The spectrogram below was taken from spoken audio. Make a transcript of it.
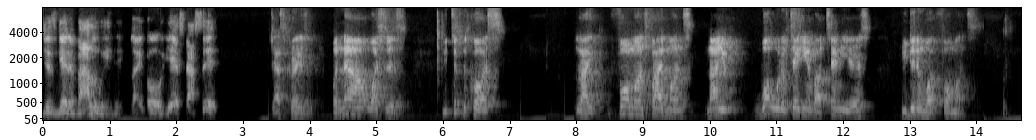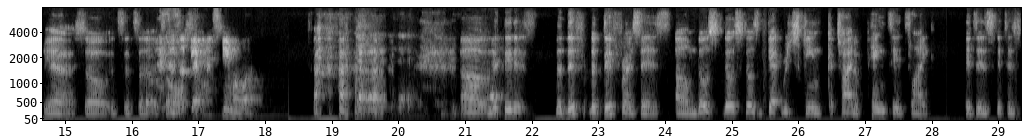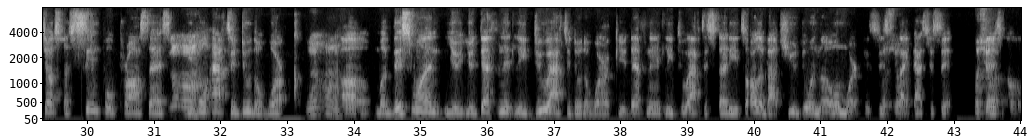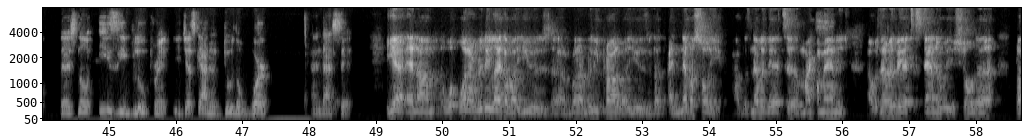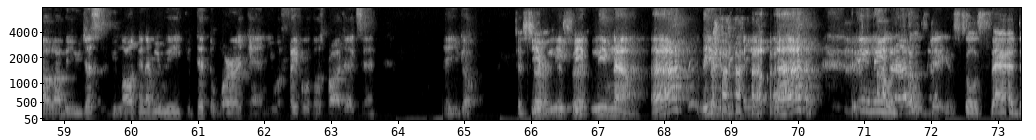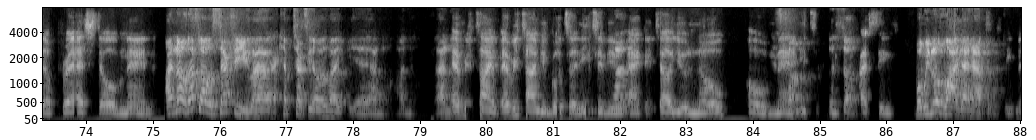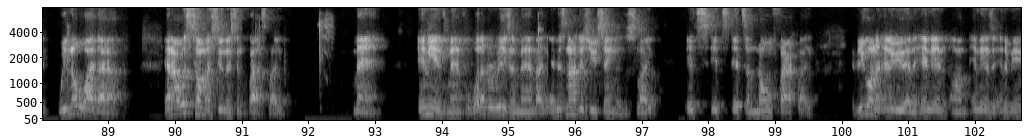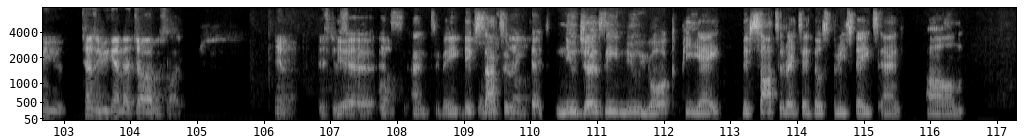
just get evaluated. Like, oh yes, that's it. That's crazy. But now, watch this. You took the course, like four months, five months. Now you, what would have taken you about ten years, you did in what? Four months. Yeah. So it's it's a. It's Is this a segment scheme or what? um, the thing is, the diff- the difference is um, those those those get rich scheme try to paint it like it is it is just a simple process. Mm-mm. You don't have to do the work. Uh, but this one, you you definitely do have to do the work. You definitely do have to study. It's all about you doing the homework. It's just sure. like that's just it. For sure. There's no there's no easy blueprint. You just got to do the work, and that's it. Yeah, and um, what, what I really like about you is uh, what I'm really proud about you is because I never saw you. I was never there to micromanage. I was never there to stand over your shoulder, blah blah. But you just you logged in every week. You did the work, and you were faithful with those projects. And there you go. Yes, Do you sir. believe, Yes, sir. believe now? Huh? Do you believe now? Huh? Believe I was, I was getting so sad, depressed. Oh man! I know. That's why I was texting you. Like I kept texting. you. I was like, yeah, I know, I know, I know. Every time, every time you go to an interview and they tell you no, oh man, it's It's depressing But we know why that happened. We know why that happened. And I always tell my students in class, like, man, Indians, man, for whatever reason, man, like, and it's not just you saying this. It's like, it's it's it's a known fact. Like, if you go on an interview and the Indian um, Indians are interviewing you, chances of you getting that job is like, you know, it's just Yeah, it's and they they've saturated New Jersey, New York, PA. They've saturated those three states, and um,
